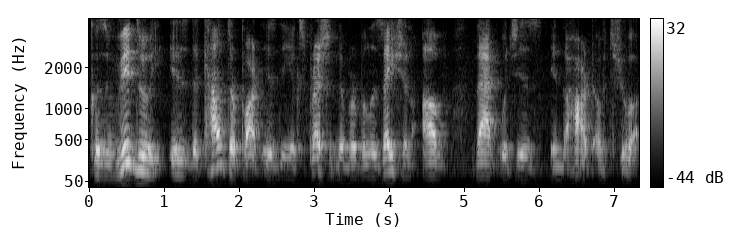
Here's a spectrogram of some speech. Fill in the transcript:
because Vidui is the counterpart, is the expression, the verbalization of that which is in the heart of Teshuvah.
